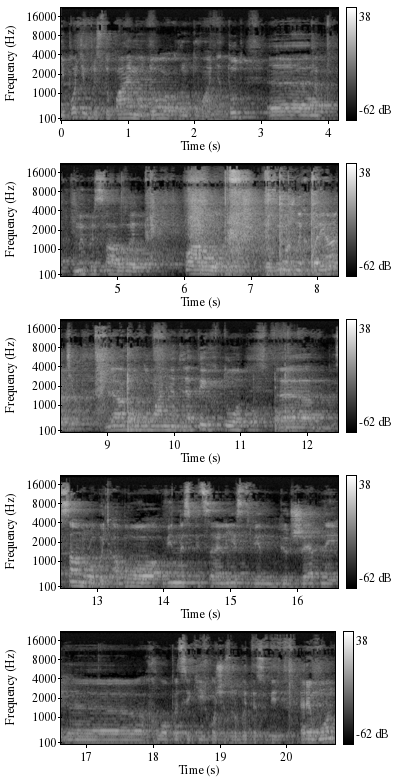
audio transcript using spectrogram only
і потім приступаємо до ґрунтування. Тут е, ми представили пару можливих варіантів для грунтування для тих, хто е, сам робить, або він не спеціаліст, він бюджетний е, хлопець, який хоче зробити собі ремонт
